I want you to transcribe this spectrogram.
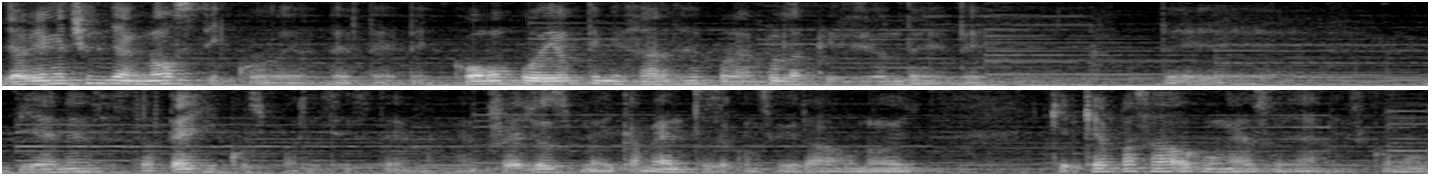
ya habían hecho un diagnóstico de, cómo podía optimizarse, por ejemplo, la adquisición de, bienes estratégicos para el sistema, entre ellos medicamentos se consideraba uno de ellos. ¿Qué, ha pasado con eso ya? Es como,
